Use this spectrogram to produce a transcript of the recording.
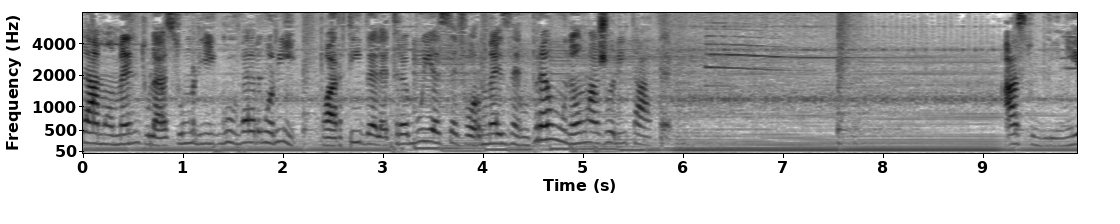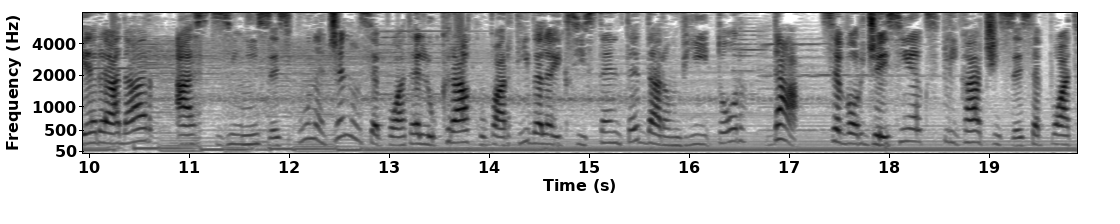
la momentul asumării guvernării, partidele trebuie să formeze împreună o majoritate. A sublinierea dar, astăzi ni se spune ce nu se poate lucra cu partidele existente dar în viitor, da, se vor găsi explicații se se poate.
